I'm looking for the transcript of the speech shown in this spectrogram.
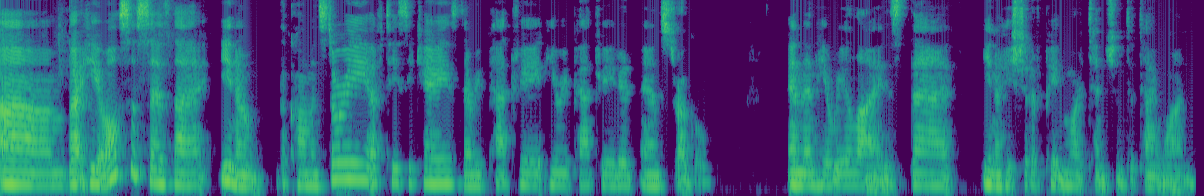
Um, but he also says that, you know, the common story of TCKs, they repatriate, he repatriated and struggled. And then he realized that, you know, he should have paid more attention to Taiwan.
